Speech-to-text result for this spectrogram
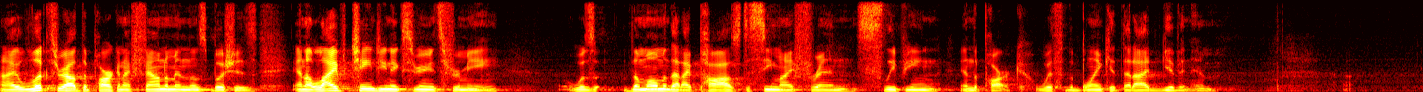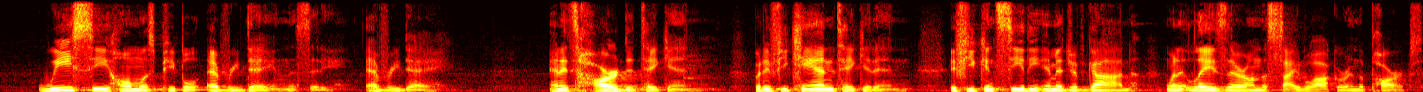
And I looked throughout the park, and I found him in those bushes. And a life changing experience for me was the moment that I paused to see my friend sleeping in the park with the blanket that I'd given him. We see homeless people every day in this city, every day and it's hard to take in. But if you can take it in, if you can see the image of God when it lays there on the sidewalk or in the parks,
